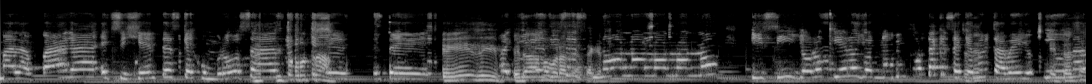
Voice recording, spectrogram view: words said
malapaga, exigentes, quejumbrosas. Este, sí, sí, y le dices, no, no, no, no, no. Y sí, yo lo quiero, yo no me importa que se queme el cabello. Y entonces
